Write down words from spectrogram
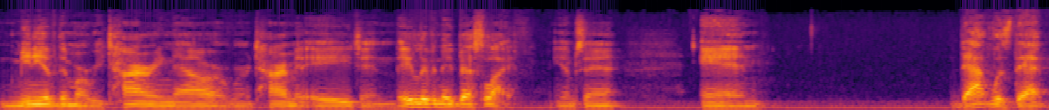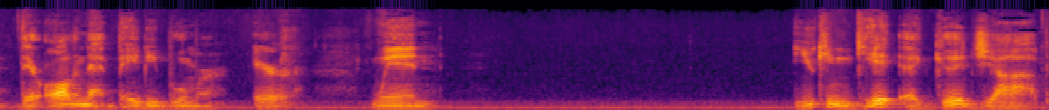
many of them are retiring now or retirement age and they living their best life. You know what I'm saying? And that was that they're all in that baby boomer era when you can get a good job,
